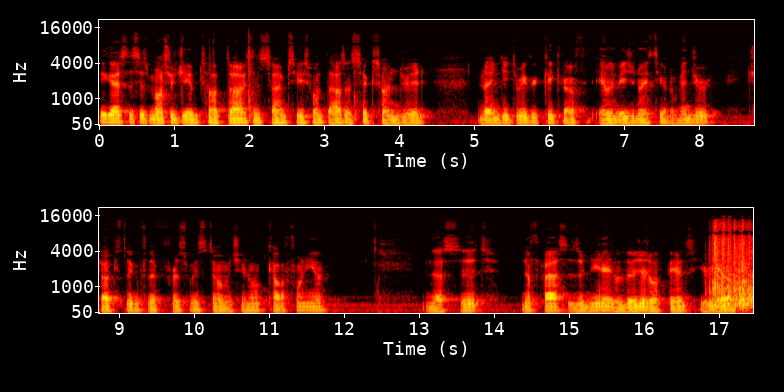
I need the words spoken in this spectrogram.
Hey guys, this is Monster Jam Top Dogs and Sim Series 1693. We kicked it off with Alien Invasion Ice to an Avenger. Chuck is looking for the first win still on my channel, California. And that's it. No passes are needed and losers will fans. Here we go.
